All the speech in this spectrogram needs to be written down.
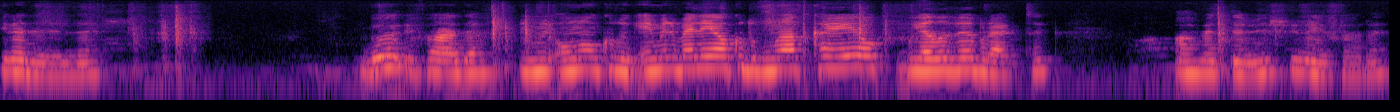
Yine deliller. Bu ifade. Emir, onu okuduk. Emir Bele'yi okuduk. Murat Kaya'yı ok yalıda bıraktık. Ahmet Demir yine ifade.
